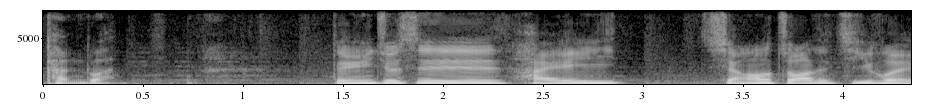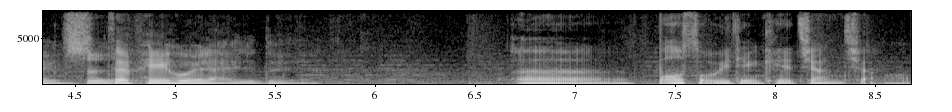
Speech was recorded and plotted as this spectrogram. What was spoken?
叛乱，等于就是还想要抓着机会是再赔回来，就对了。呃，保守一点可以这样讲哦。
